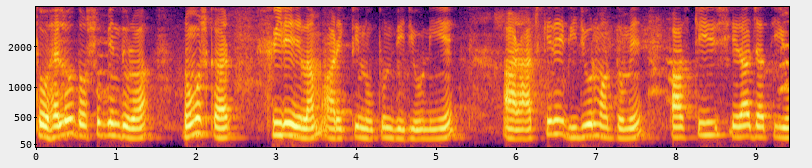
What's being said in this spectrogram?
তো হ্যালো দর্শকবিন্দুরা, নমস্কার, ফিরে এলাম আরেকটি নতুন ভিডিও নিয়ে। আর আজকের এই ভিডিওর মাধ্যমে পাঁচটি সেরা জাতীয়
